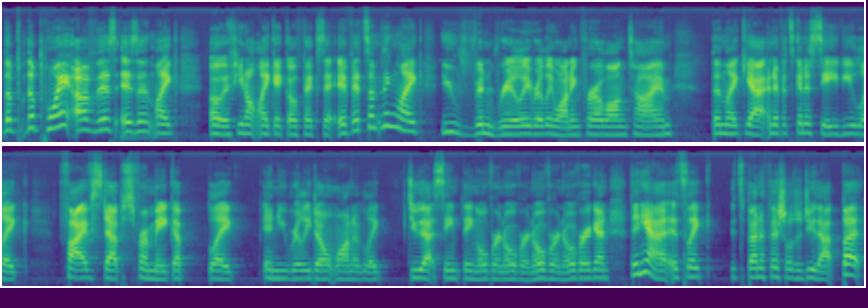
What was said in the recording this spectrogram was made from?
the the point of this isn't like, oh, if you don't like it, go fix it. If it's something like you've been really, really wanting for a long time, then like yeah, and if it's gonna save you like five steps from makeup, like, and you really don't want to like do that same thing over and over and over and over again, then yeah, it's like it's beneficial to do that. But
